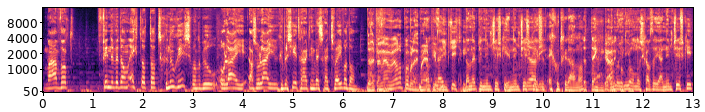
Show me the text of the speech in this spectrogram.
Maar wat vinden we dan echt dat dat genoeg is? Want ik bedoel, Olij, als Olij geblesseerd raakt in wedstrijd 2, wat dan? Dat heb je, Dan hebben we wel een probleem. maar heb je Nee, dan heb je Nimchiski. En Nimchiski Ja, heeft het echt goed gedaan hoor. Dat denk ik Ja, dat moet je niet onderschatten. Ja, Nimchiski,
